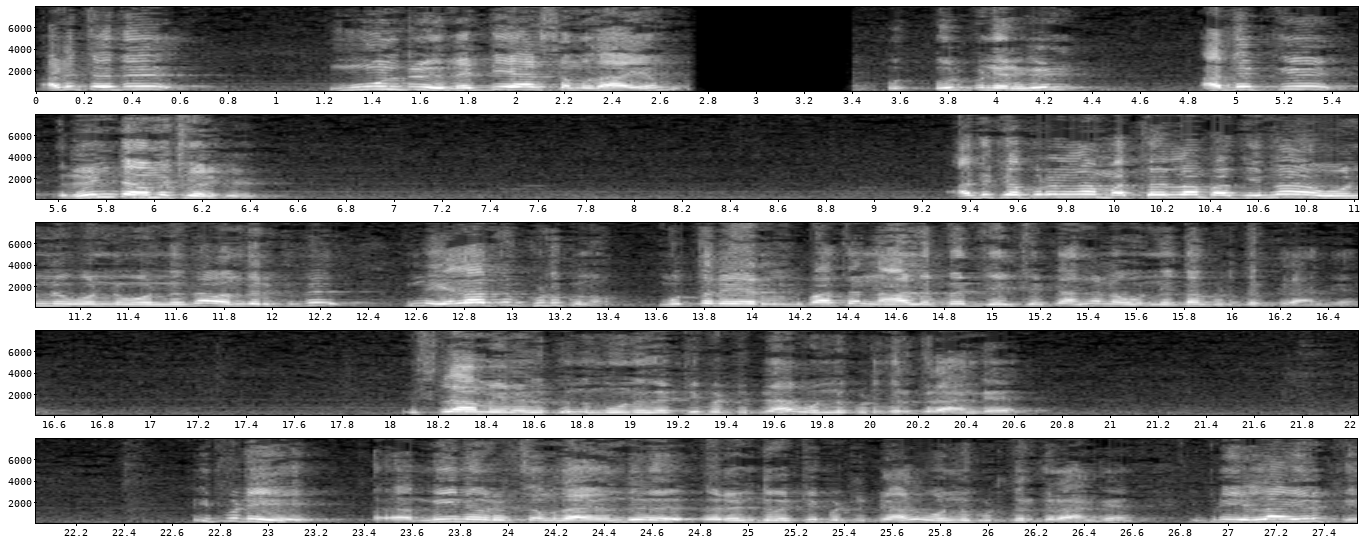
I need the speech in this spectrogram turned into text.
அடுத்தது மூன்று ரெட்டியார் சமுதாயம் உறுப்பினர்கள். அதற்கு ரெண்டு அமைச்சர்கள். அதுக்கப்புறம் மத்ததெல்லாம் பாத்தீங்கன்னா ஒன்று ஒன்று ஒன்று தான் வந்திருக்குது. இன்னும் எல்லாத்துக்கும் கொடுக்கணும். முத்திரையர்களுக்கு பார்த்தா நாலு பேர் ஜெயிச்சிருக்காங்க. நான் ஒன்று தான் கொடுத்திருக்காங்க இஸ்லாமியர்களுக்கு இந்த மூணு வெற்றி பெற்றிருக்காங்க ஒன்று கொடுத்திருக்காங்க இப்படி மீனவர் மீனவர்கள் சமுதாயம் வந்து ரெண்டு வெற்றி பெற்றிருக்காங்க ஒன்று கொடுத்திருக்காங்க இப்படி எல்லாம் இருக்கு.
